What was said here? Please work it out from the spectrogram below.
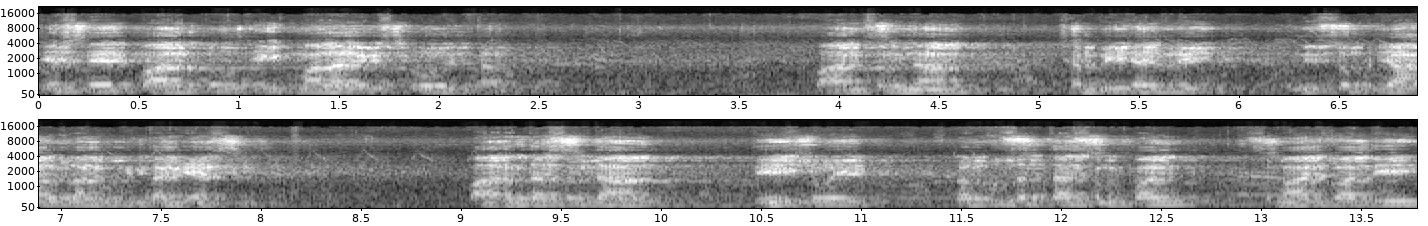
ਜਿਸ ਨੇ ਭਾਰਤ ਨੂੰ ਇੱਕ ਮਾਲਾ ਵਿੱਚ ਪਰੋ ਦਿੱਤਾ ਭਾਰਤ ਸੰਵਿਧਾਨ 26 ਜਨਵਰੀ 1950 ਨੂੰ ਲਾਗੂ ਕੀਤਾ ਗਿਆ ਸੀ। ਭਾਰਤ ਦਾ ਸੰਵਿਧਾਨ ਦੇਸ਼ ਨੂੰ ਇੱਕ ਪ੍ਰਭੂ ਸੱਤਾ ਸੰਪੰਨ ਸਮਾਜਵਾਦੀ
